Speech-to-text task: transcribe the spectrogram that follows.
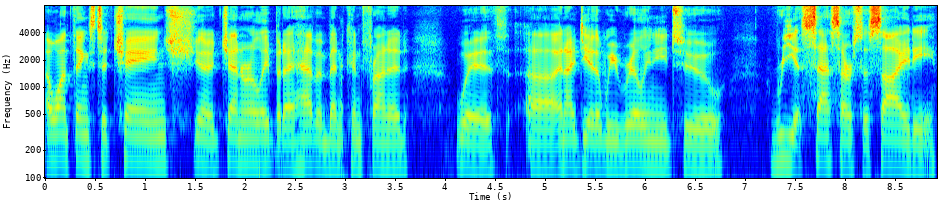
i want things to change you know generally but i haven't been confronted with uh, an idea that we really need to reassess our society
